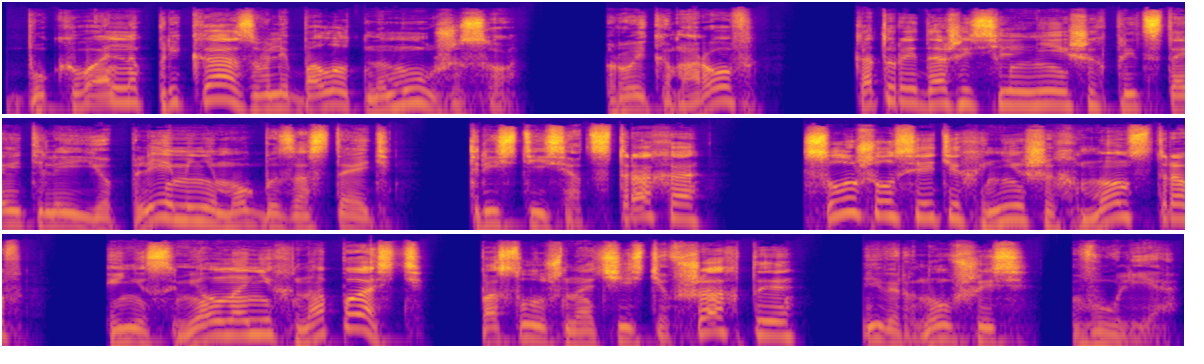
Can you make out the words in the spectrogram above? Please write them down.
буквально приказывали болотному ужасу. Рой комаров, который даже сильнейших представителей ее племени мог бы заставить трястись от страха, слушался этих низших монстров и не смел на них напасть, послушно очистив шахты и вернувшись в улья.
